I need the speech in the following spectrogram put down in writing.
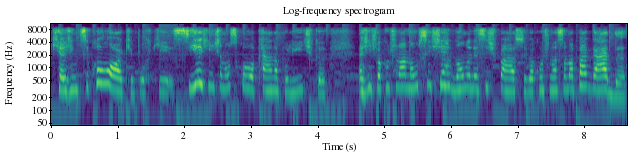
que a gente se coloque, porque se a gente não se colocar na política, a gente vai continuar não se enxergando nesse espaço e vai continuar sendo apagada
